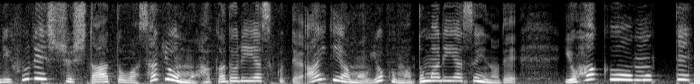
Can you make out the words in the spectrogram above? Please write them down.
リフレッシュした後は作業もはかどりやすくてアイディアもよくまとまりやすいので余白を持って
